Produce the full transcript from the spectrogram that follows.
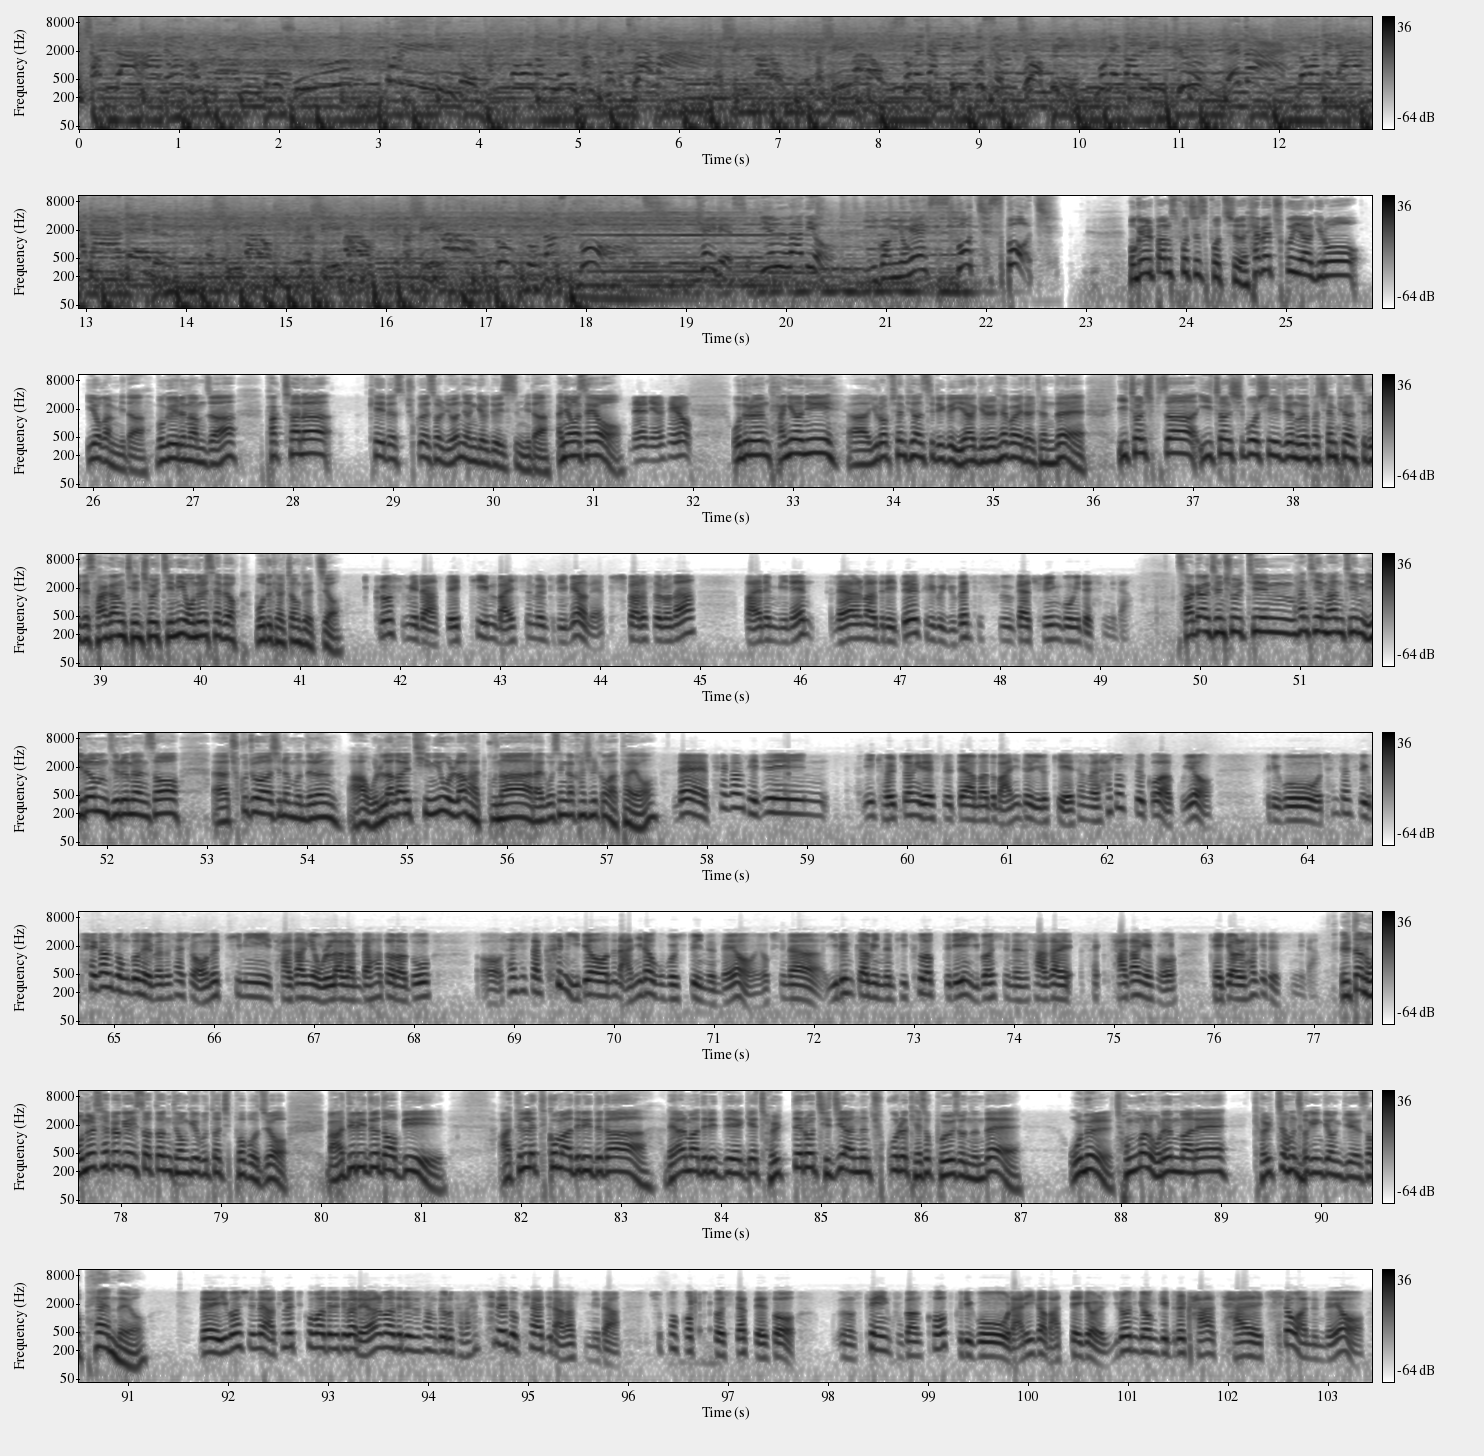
쳤다 하면 홈런이고 슛 각본 없는 한편의 드라마 그것이 바로 그것이 바로 손에 잡힌 우승 트로피 목에 걸린 그 배달 너와 내가 하나 되는 그것이 바로 그것이 바로 그것이 바로 꿈꾸던 스포츠 KBS 1라디오 이광용의 스포츠 스포츠 목요일 밤 스포츠 스포츠 해외 축구 이야기로 이어갑니다. 목요일의 남자 박찬하 KBS 축구 해설위원 연결되어 있습니다. 안녕하세요. 네, 안녕하세요. 오늘은 당연히 아, 유럽 챔피언스 리그 이야기를 해봐야 될 텐데 2014-2015 시즌 우에파 챔피언스 리그 4강 진출팀이 오늘 새벽 모두 결정됐죠. 그렇습니다. 네 팀 말씀을 드리면 FC 바르셀로나, 바이에른 뮌헨, 레알 마드리드 그리고 유벤투스가 주인공이 됐습니다. 4강 진출팀 한 팀 한팀 이름 들으면서 아, 축구 좋아하시는 분들은 아 올라갈 팀이 올라갔구나라고 생각하실 것 같아요. 네, 8강 대진 이 결정이 됐을 때 아마도 많이들 이렇게 예상을 하셨을 것 같고요. 그리고 챔피언스리그 8강 정도 되면 사실 어느 팀이 4강에 올라간다 하더라도 어, 사실상 큰 이변은 아니라고 볼 수도 있는데요. 역시나 이름값 있는 빅클럽들이 이번 시즌 4강, 4강에서 대결하게 됐습니다. 일단 오늘 새벽에 있었던 경기부터 짚어보죠. 마드리드 더비 아틀레티코 마드리드가 레알 마드리드에게 절대로 지지 않는 축구를 계속 보여줬는데 오늘 정말 오랜만에 결정적인 경기에서 패했네요. 네, 이번 시즌에 아틀레티코 마드리드가 레알 마드리드 상대로 단 한 차례도 패하지 않았습니다. 슈퍼컵부터 시작돼서 어, 스페인 국왕컵 그리고 라리가 맞대결 이런 경기들을 다 잘 치러 왔는데요.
